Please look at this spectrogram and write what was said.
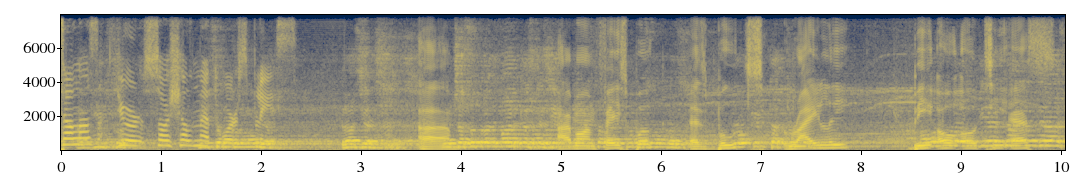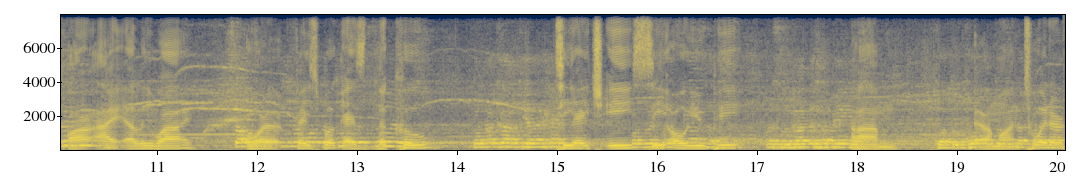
Tell us your social networks, please. Um, I'm on Facebook as Boots Riley, B O O T S R I L E Y, or Facebook as The Coup, T H E C O U P. Um, I'm on Twitter,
